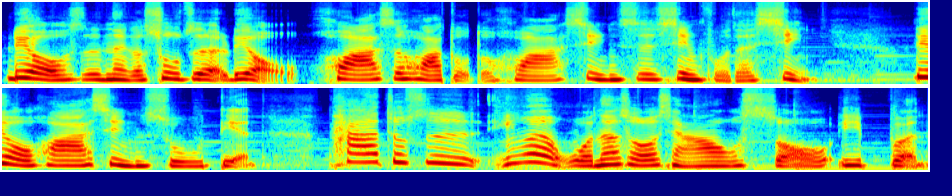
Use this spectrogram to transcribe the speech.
六是那个数字的六，花是花朵的花，信是幸福的信，六花信书店。它就是因为我那时候想要收一本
